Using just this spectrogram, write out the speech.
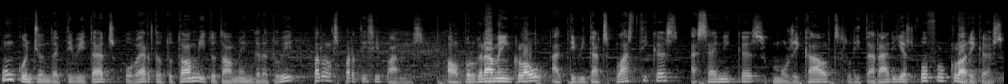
un conjunt d'activitats obert a tothom i totalment gratuït per als participants. El programa inclou activitats plàstiques, escèniques, musicals, literàries o folclòriques,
